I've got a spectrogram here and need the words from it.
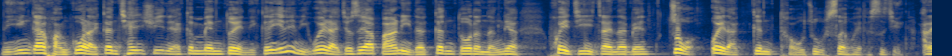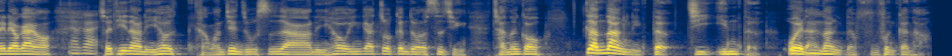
你应该反过来更谦虚，你要更面对你，跟因为你未来就是要把你的更多的能量汇集在那边做未来更投入社会的事情。啊，你了解哦？了解。所以听到你以后考完建筑师啊，你以后应该做更多的事情，才能够更让你的基因的未来让你的福分更好。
